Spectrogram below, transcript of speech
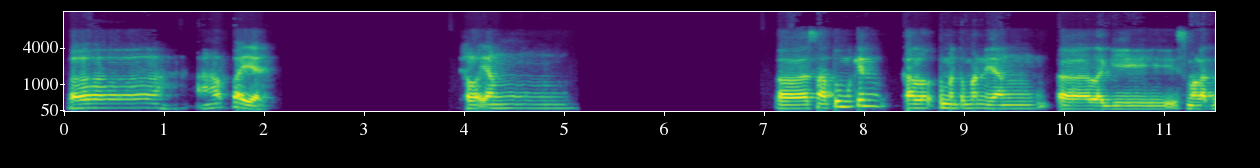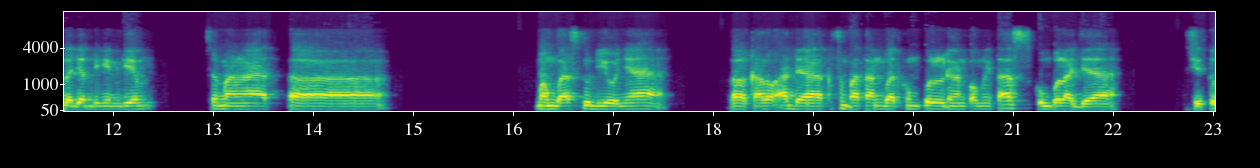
Uh, apa ya? Kalau yang Uh, satu mungkin kalau teman-teman yang uh, lagi semangat belajar bikin game, semangat uh, membuat studionya, uh, kalau ada kesempatan buat kumpul dengan komunitas, kumpul aja. Di situ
